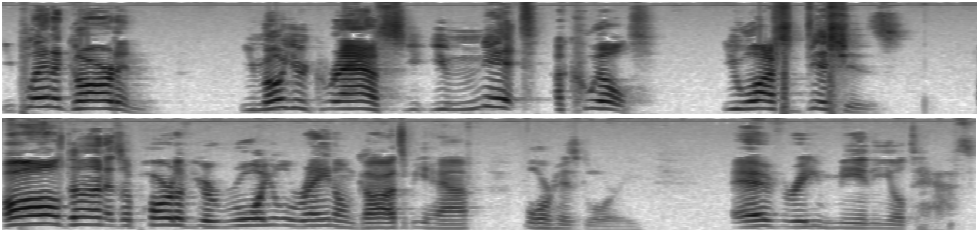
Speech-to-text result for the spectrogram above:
You plant a garden. You mow your grass. You, you knit a quilt. You wash dishes. All done as a part of your royal reign on God's behalf for his glory. Every menial task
